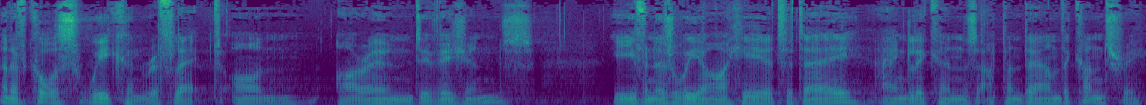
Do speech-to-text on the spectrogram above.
And of course, we can reflect on our own divisions, even as we are here today, Anglicans up and down the country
